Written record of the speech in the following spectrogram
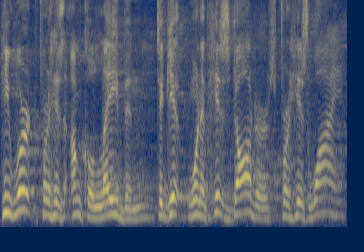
He worked for his uncle Laban to get one of his daughters for his wife,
